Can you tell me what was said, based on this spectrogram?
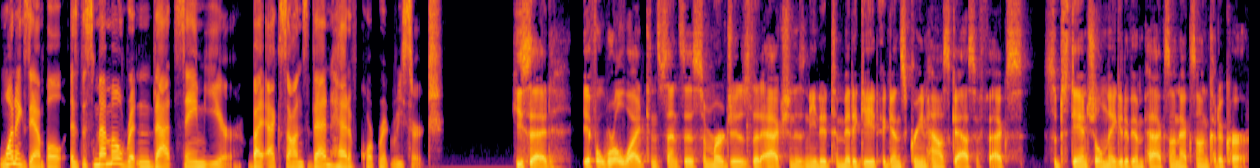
One example is this memo written that same year by Exxon's then head of corporate research. He said if a worldwide consensus emerges that action is needed to mitigate against greenhouse gas effects, substantial negative impacts on Exxon could occur.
